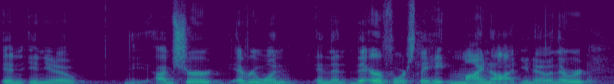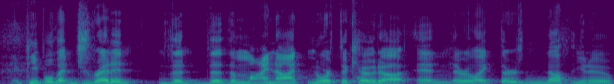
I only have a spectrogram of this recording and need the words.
and, and you know i'm sure everyone in the, the air force they hate minot you know and there were people that dreaded the, the, the minot north dakota and they were like there's nothing you know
